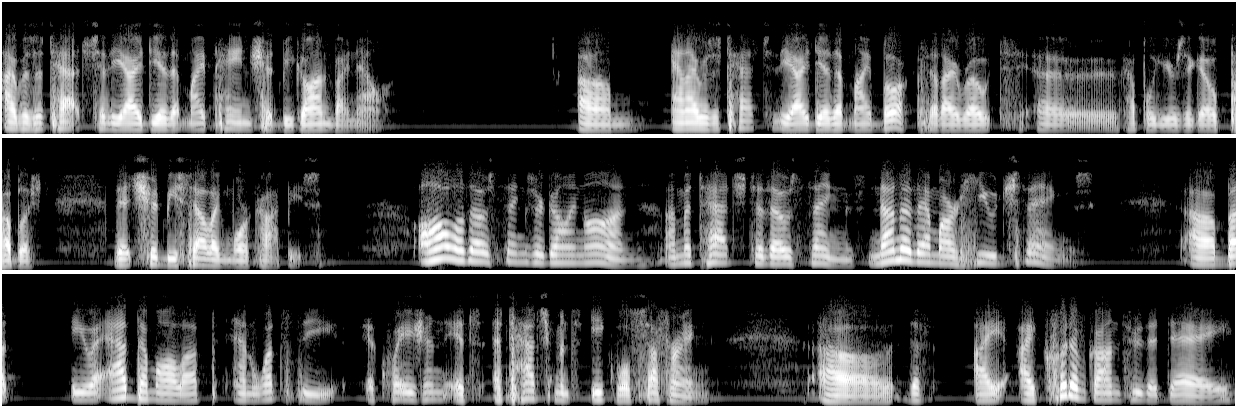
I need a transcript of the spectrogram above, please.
I was attached to the idea that my pain should be gone by now. Um, and I was attached to the idea that my book that I wrote uh, a couple years ago, published, that should be selling more copies. All of those things are going on. I'm attached to those things. None of them are huge things, uh, but you add them all up, and what's the equation? It's attachments equal suffering. Uh, the, I, I could have gone through the day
